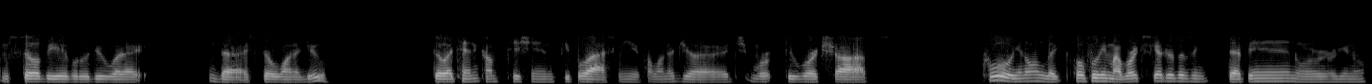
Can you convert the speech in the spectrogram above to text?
I'm still be able to do what I that I still want to do. Still attend competitions. People ask me if I want to judge, work, do workshops, cool, you know, like hopefully my work schedule doesn't step in or, you know,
